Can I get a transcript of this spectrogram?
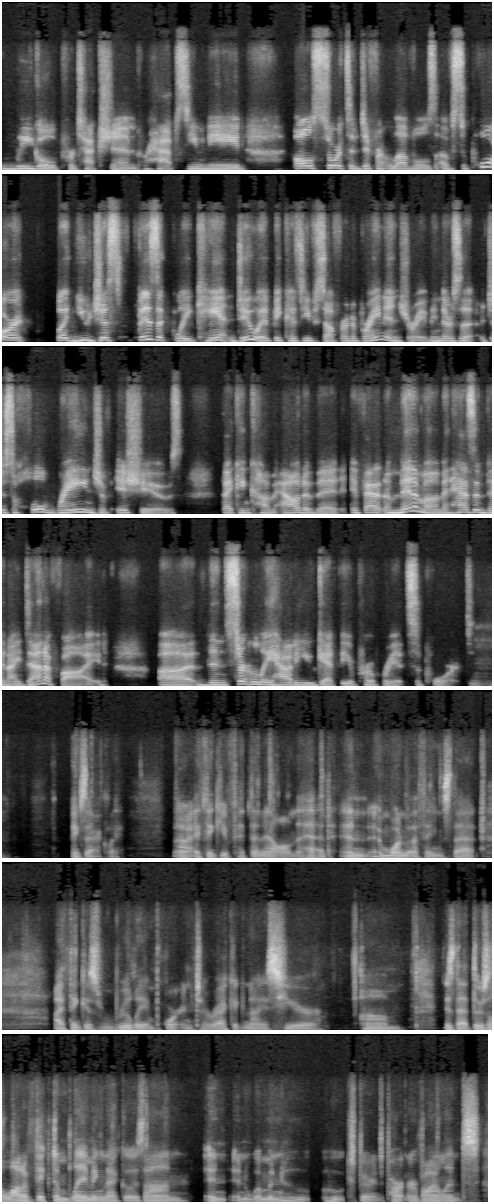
legal protection. Perhaps you need all sorts of different levels of support but you just physically can't do it because you've suffered a brain injury. I mean, there's a just a whole range of issues that can come out of it. If at a minimum it hasn't been identified, uh, then certainly how do you get the appropriate support? Mm-hmm. Exactly. I think you've hit the nail on the head. And and one of the things that I think is really important to recognize here um, is that there's a lot of victim blaming that goes on in, in women who, who experience partner violence.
